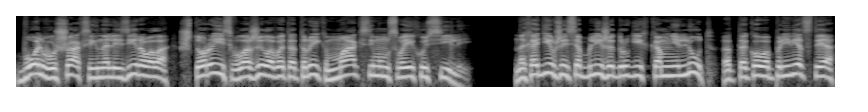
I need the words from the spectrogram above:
Боль в ушах сигнализировала, что рысь вложила в этот рык максимум своих усилий. Находившийся ближе других камнелюд от такого приветствия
